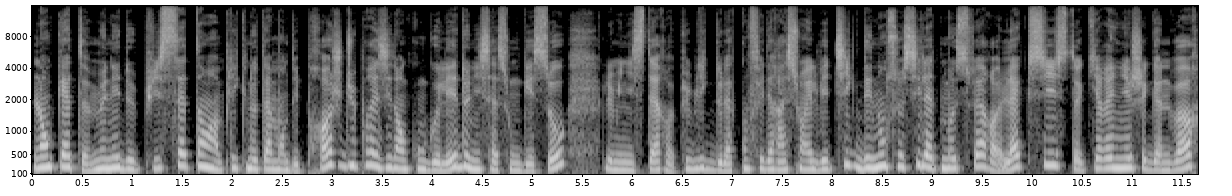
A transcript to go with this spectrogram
L'enquête menée depuis sept ans implique notamment des proches du président congolais, Denis Sassou Nguesso. Le ministère public de la Confédération helvétique dénonce aussi l'atmosphère laxiste qui chez Gunvor.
